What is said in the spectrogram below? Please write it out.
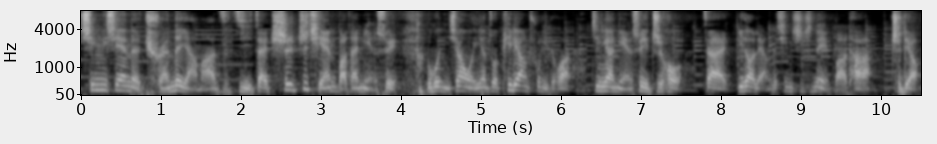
新鲜的全的亚麻籽，自己在吃之前把它碾碎。如果你像我一样做批量处理的话，尽量碾碎之后，在一到两个星期之内把它吃掉。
